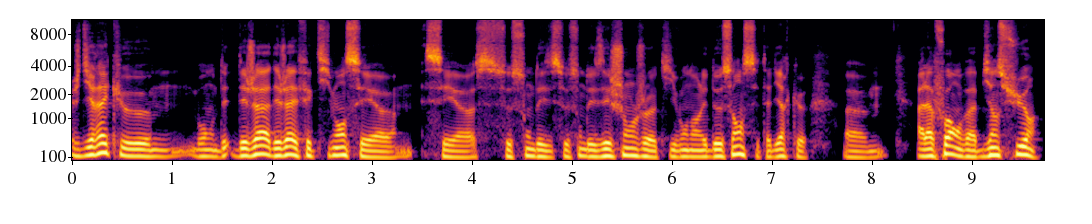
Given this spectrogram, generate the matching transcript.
je dirais que bon, déjà, déjà effectivement, c'est, euh, c'est, euh, ce sont des, ce sont des échanges qui vont dans les deux sens. C'est-à-dire que euh, à la fois, on va bien sûr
